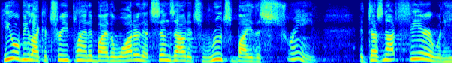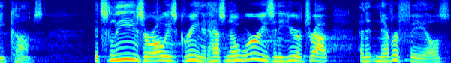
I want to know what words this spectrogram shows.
He will be like a tree planted by the water that sends out its roots by the stream. It does not fear when heat comes. Its leaves are always green. It has no worries in a year of drought, and it never fails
